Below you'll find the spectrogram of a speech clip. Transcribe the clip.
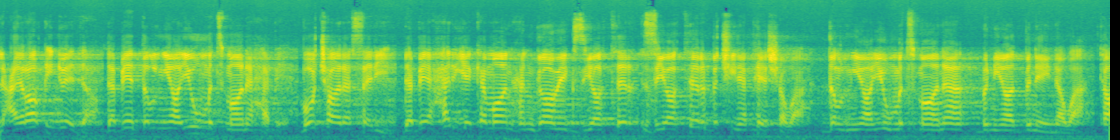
لە عێراقی نوێدا دەبێت دڵنیایی و متمانە هەبێ بۆ چارەسەری دەبێ هەر یەکەمان ئەوان هەنگاوێک زیاتر زیاتر بچینە پێشەوە دڵنیایی و متمانە بنیاد بنینەوە تا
